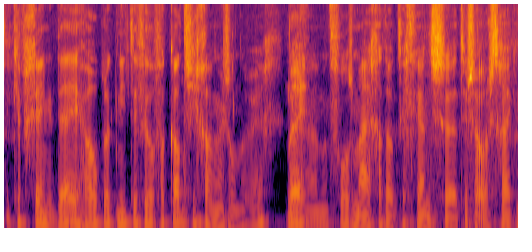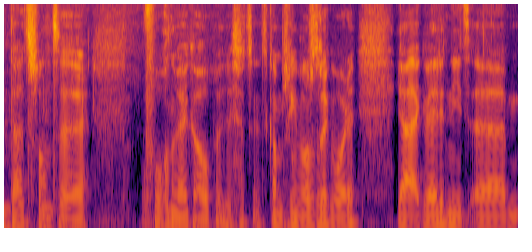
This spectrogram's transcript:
Ik heb geen idee. Hopelijk niet te veel vakantiegangers onderweg. Nee. Eh, want volgens mij gaat ook de grens tussen Oostenrijk en Duitsland eh, volgende week open. Dus het, het kan misschien wel eens druk worden. Ja, ik weet het niet. Ehm,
